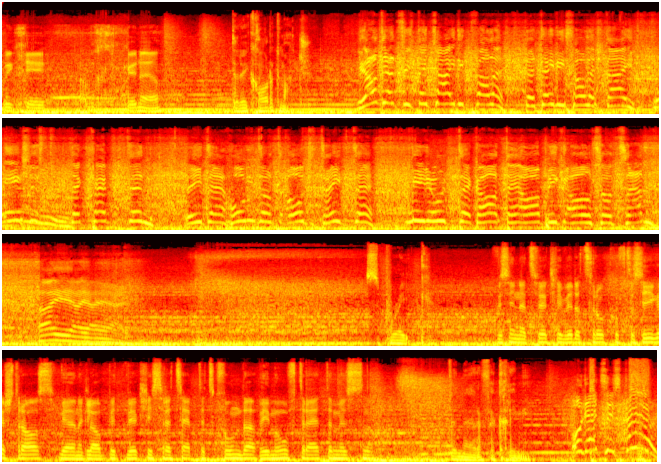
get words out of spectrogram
wirklich einfach gönnen. Ja. Der Rekordmatch. Ja, und jetzt ist die Entscheidung gefallen. Der Dennis Hollenstein ist es, der Captain. In der 103. Minute geht der Abend also zu Ende. Ei, ei, ei, ei. Das Break. Wir sind jetzt wirklich wieder zurück auf der Siegerstraße. Wir haben, glaube ich, wirklich das Rezept jetzt gefunden, wie wir auftreten müssen. Der Nervenkrimi. Und jetzt ist Goal!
